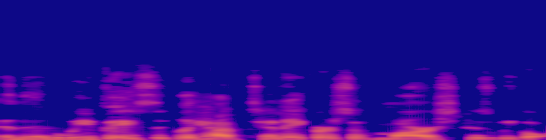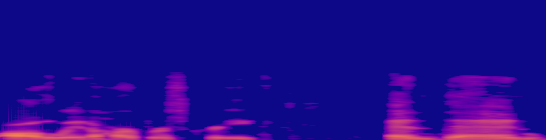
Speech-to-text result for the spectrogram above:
And then we basically have 10 acres of marsh because we go all the way to Harper's Creek. And then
